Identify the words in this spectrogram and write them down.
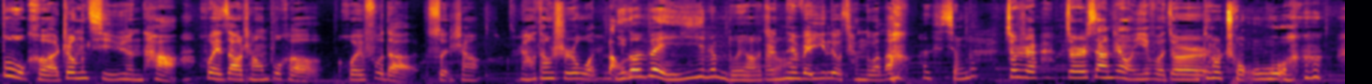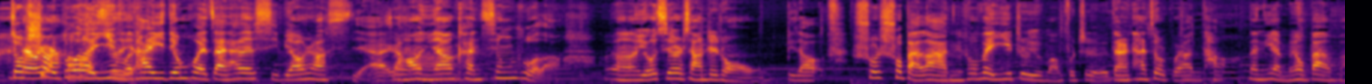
不可蒸汽熨烫，会造成不可回复的损伤。然后当时我脑一个卫衣这么多要求，那卫衣六千多呢，行吧，就是就是像这种衣服，就是都是宠物。就事儿多的衣服，它一定会在它的洗标上写，然后你要看清楚了。嗯、尤其是像这种比较说说白了啊，你说卫衣至于吗？不至于，但是它就是不让你烫，那你也没有办法。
